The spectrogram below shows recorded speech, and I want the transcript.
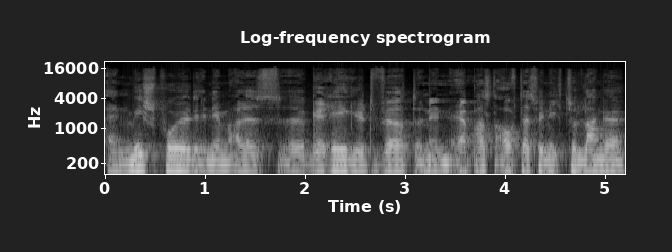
ein Mischpult, in dem alles äh, geregelt wird und in, er passt auf, dass wir nicht zu lange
